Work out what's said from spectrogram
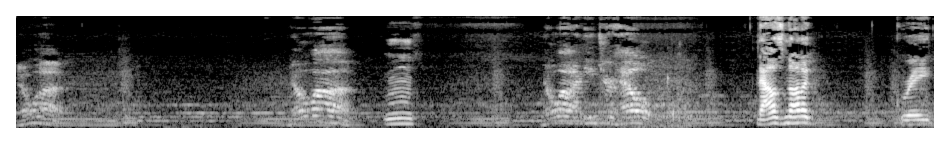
Noah. Noah. Mm, Noah, I need your help. now's not a great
